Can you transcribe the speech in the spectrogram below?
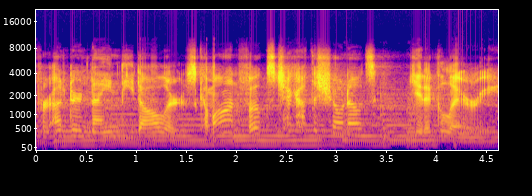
for under $90. Come on, folks, check out the show notes. Get a Glarry.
